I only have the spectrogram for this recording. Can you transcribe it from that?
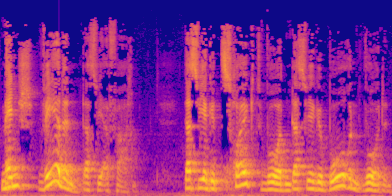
Menschwerden, das wir erfahren. Dass wir gezeugt wurden, dass wir geboren wurden.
